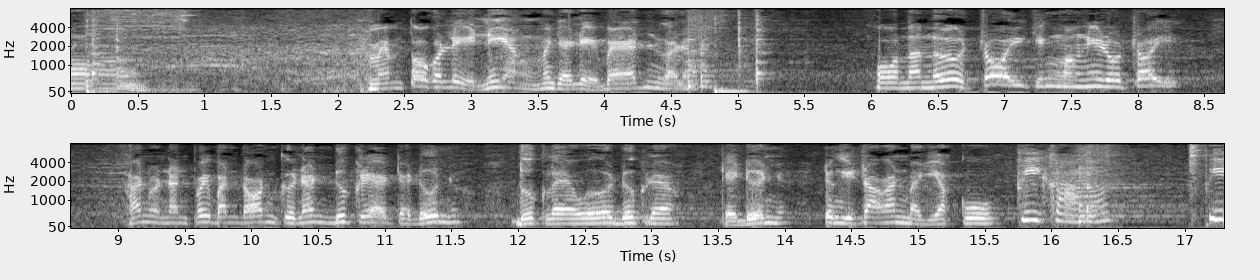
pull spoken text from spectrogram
อ๋อแม่มโตก็เล่เนียง ไม่ใช่เล่แบนกันเลยโอ้นั่นเออจ้อยจริงวังนี้เราจ้อยหันวันนั้นไปบันดอนคืนนั้น ดึกแล้วแต่เดินดึกแล้วเออดึกแล้วแต่เดินตึงอีจ้างนั้นมาเหยียกกูพี่ขาพี่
